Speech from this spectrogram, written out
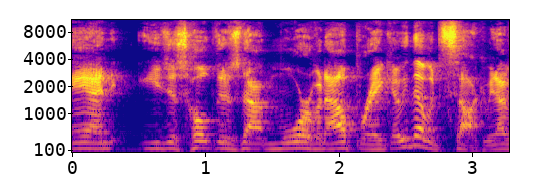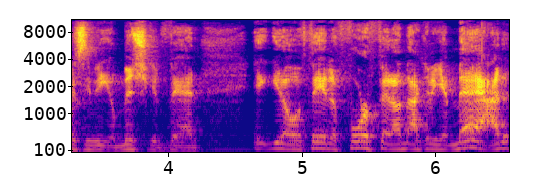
And you just hope there's not more of an outbreak. I mean, that would suck. I mean, obviously, being a Michigan fan, you know, if they had a forfeit, I'm not going to get mad,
